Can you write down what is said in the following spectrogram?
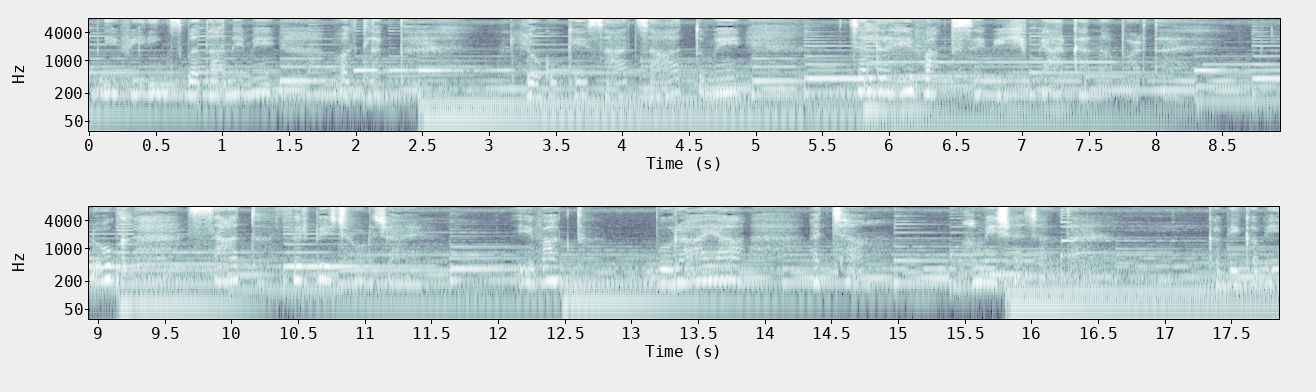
अपनी फीलिंग्स बताने में वक्त लगता है। लोगों के साथ साथ तुम्हें चल रहे वक्त से भी प्यार करना लोग साथ फिर भी छोड़ जाए। ये वक्त बुरा या अच्छा हमेशा चलता है। कभी कभी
